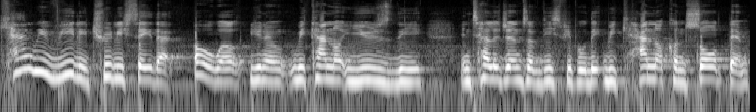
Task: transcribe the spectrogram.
Can we really truly say that? Oh well, you know we cannot use the intelligence of these people. They, we cannot consult them.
